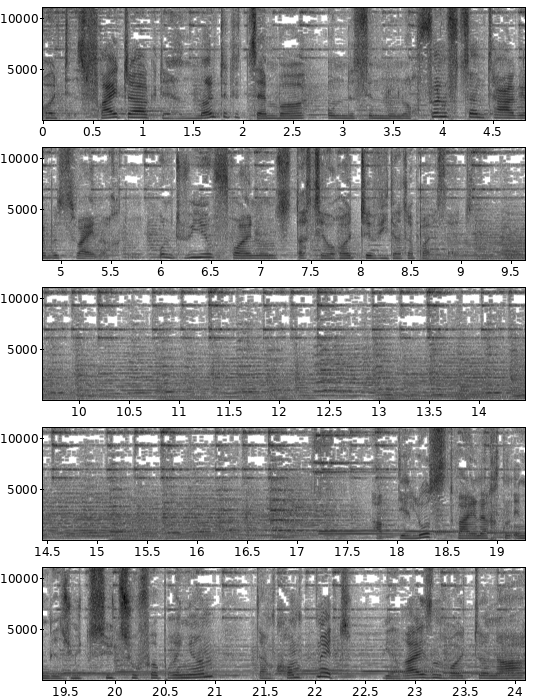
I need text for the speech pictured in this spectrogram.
Heute ist Freitag, der 9. Dezember und es sind nur noch 15 Tage bis Weihnachten. Und wir freuen uns, dass ihr heute wieder dabei seid. Habt ihr Lust, Weihnachten in der Südsee zu verbringen? Dann kommt mit. Wir reisen heute nach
